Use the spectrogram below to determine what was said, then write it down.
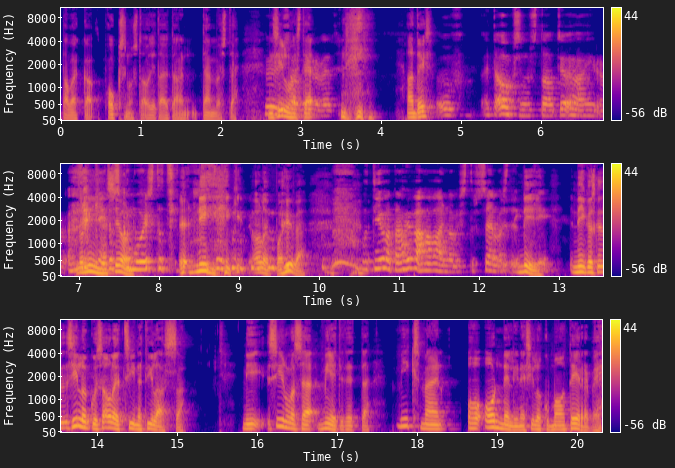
tai vaikka oksennustauti tai jotain tämmöistä. Hyi, silloin hirveet. niin, anteeksi? Uff, että oksennustauti on ihan hirveä. No niinhän Kiitos, se on. kun muistutit. niin, olepa hyvä. Mutta joo, tämä on hyvä havainnollistus selvästi. Niin, niin, koska silloin kun sä olet siinä tilassa, niin silloin sä mietit, että miksi mä en ole onnellinen silloin, kun mä oon terve.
